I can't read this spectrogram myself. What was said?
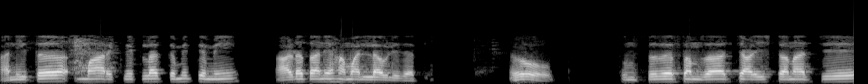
आणि इथं मार्केटला कमीत कमी आडत आणि हमाली लावली जाते. हो. तुमचं जर समजा चाळीस टनाचे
